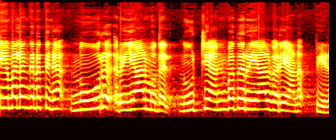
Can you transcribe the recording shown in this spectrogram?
നിയമലംഘനത്തിന് നൂറ് റിയാൽ മുതൽ നൂറ്റി അൻപത് റിയാൽ വരെയാണ് പിഴ.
